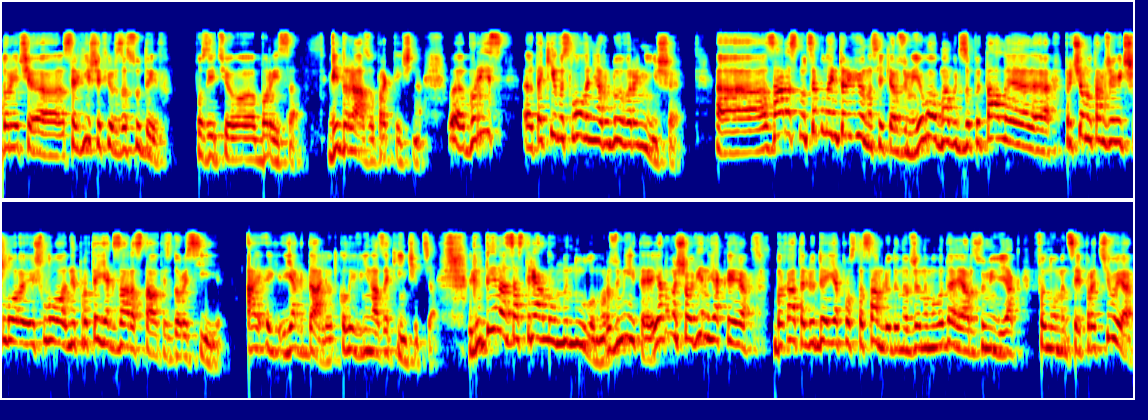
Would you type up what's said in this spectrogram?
До речі, е, Сергій Шефір засудив позицію Бориса відразу, практично. Е, Борис такі висловлення робив раніше. Е, Зараз ну це було інтерв'ю, наскільки я розумію. Його, мабуть, запитали. е, Причому там вже йшло, йшло не про те, як зараз ставитись до Росії. А як далі, от коли війна закінчиться, людина застрягла в минулому. Розумієте? Я думаю, що він, як і багато людей, я просто сам людина вже не молода. Я розумію, як феномен цей працює.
